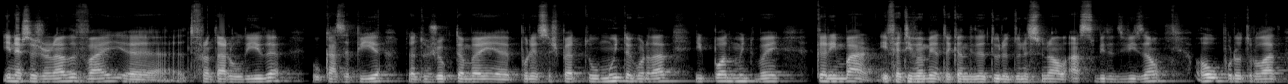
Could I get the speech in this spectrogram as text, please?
E nesta jornada vai uh, defrontar o líder, o Casa Pia, portanto um jogo também uh, por esse aspecto muito aguardado e que pode muito bem carimbar efetivamente a candidatura do Nacional à subida de divisão ou, por outro lado,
